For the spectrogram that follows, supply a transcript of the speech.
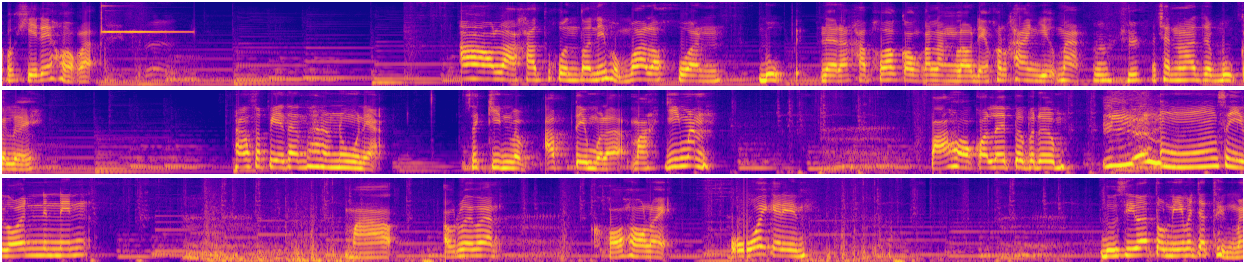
โอเคได้หอกละ Defend. เอาล่ะครับทุกคนตอนนี้ผมว่าเราควร บุกเลยนะครับเพราะว่ากองกำลังเราเนี่ยค่อนข้างเยอะมาก Okay. เพราะฉะนั้นเราจะบุกกันเลยทั้งสเปียร์ทั้งธนูเนี่ย สกินแบบอัพเต็มหมดแล้วมายิงมันปาหอกก่อนเลยเปิดประเดิมอืมสี่ร้อยเน้นๆมาเอาด้วยเพื่อนขอหอกหน่อย โอ้ยกระเด็นดูซิว่าตรงนี้มันจะถึงไหม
